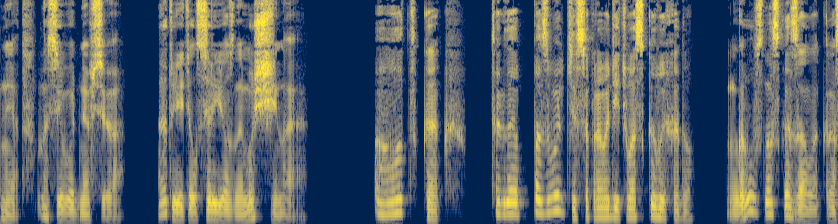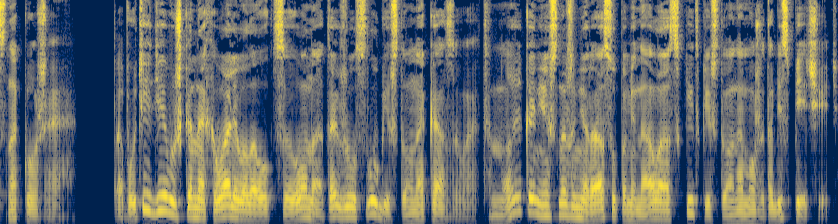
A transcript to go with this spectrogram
«Нет, на сегодня все», — ответил серьезный мужчина. «Вот как. Тогда позвольте сопроводить вас к выходу», — грустно сказала краснокожая. По пути девушка нахваливала аукцион, а также услуги, что он оказывает. Ну и, конечно же, не раз упоминала о скидке, что она может обеспечить.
